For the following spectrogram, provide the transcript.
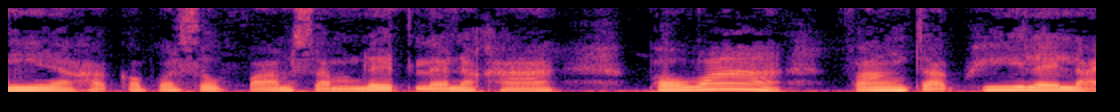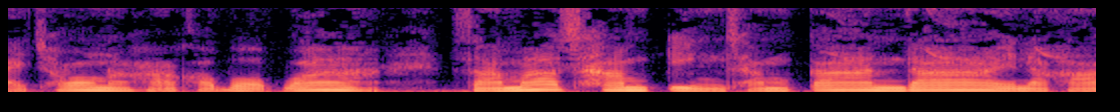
นี่นะคะก็ประสบความสำเร็จแล้วนะคะ เพราะว่าฟังจากพี่หลาย ๆ ช่องนะคะ เขาบอกว่าสามารถชำกิ่งชำก้านได้นะคะ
